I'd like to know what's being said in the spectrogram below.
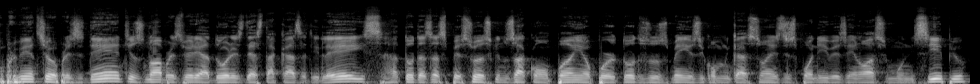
Cumprimento, senhor presidente, os nobres vereadores desta Casa de Leis, a todas as pessoas que nos acompanham por todos os meios de comunicações disponíveis em nosso município,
